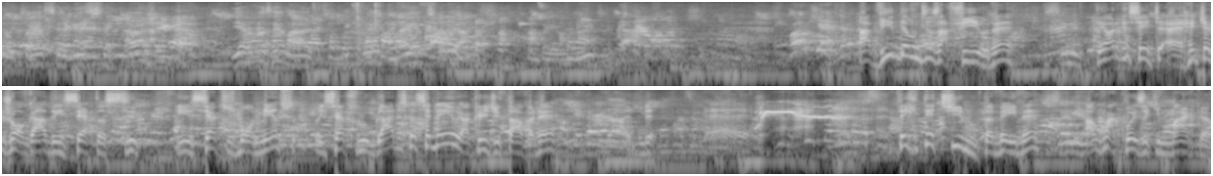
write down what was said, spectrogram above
eu peço serviço de secagem e armazenagem. E compro e vendo cereais. Também, o milho. A vida é um desafio, né? Tem hora que a gente, a gente é jogado em, certas, em certos momentos, em certos lugares que você nem acreditava, né? É, tem que ter tino também, né? Alguma coisa que marca.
